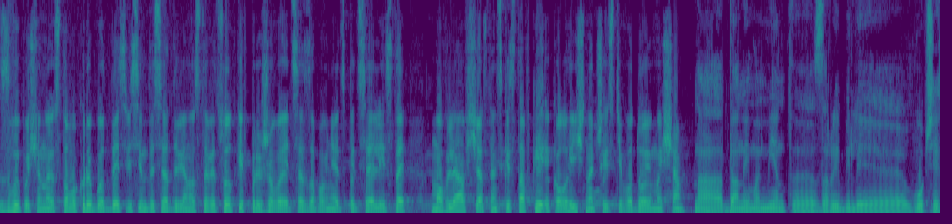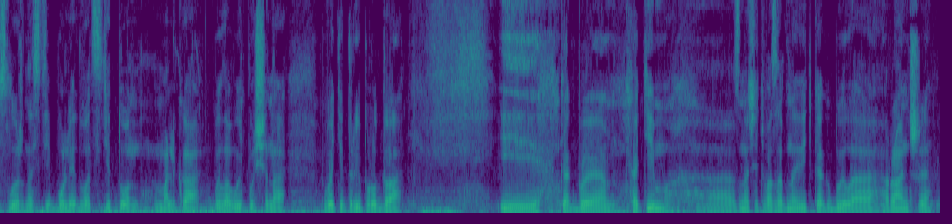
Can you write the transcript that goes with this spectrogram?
З випущеної ставок риби десь 80-90% приживеться, запевняють спеціалісти. Мовляв, щастинські ставки екологічно чисті водоймища. На данный момент э, зарыбили в общей сложности более 20 тонн малька было выпущено в эти три пруда. И как бы хотим, э, значит, возобновить, как было раньше, э,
